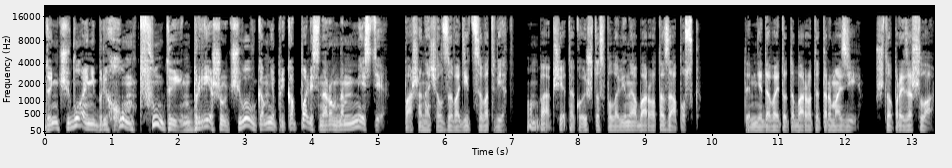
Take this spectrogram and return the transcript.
«Да ничего не брехун, тьфу ты, брешу, чего вы ко мне прикопались на ровном месте?» Паша начал заводиться в ответ. Он вообще такой, что с половины оборота запуск. «Ты мне давай тут обороты тормози. Что произошло?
